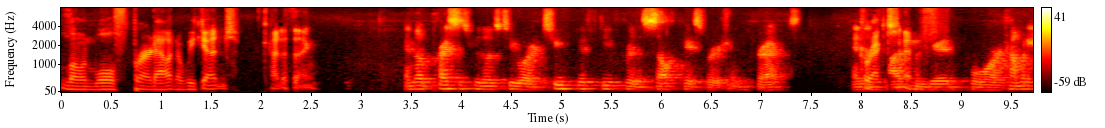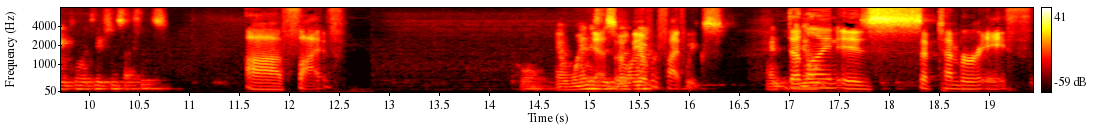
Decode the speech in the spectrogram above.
lone wolf burn it out in a weekend kind of thing and the prices for those two are 250 for the self-paced version, correct? And correct. 500 and for how many implementation sessions? Uh, five. Cool. And when is yeah, so deadline? it'll be over five weeks. And deadline is September 8th.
